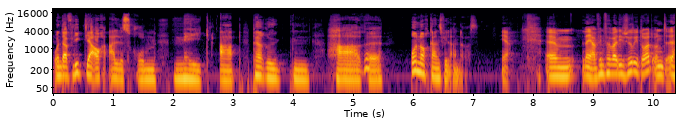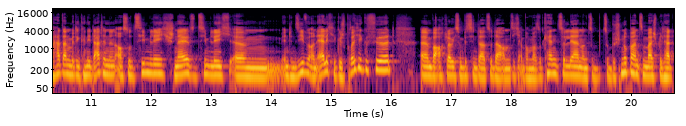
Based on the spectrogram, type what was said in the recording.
und da fliegt ja auch alles rum. Make-up, Perücken, Haare und noch ganz viel anderes. Ähm, naja, auf jeden Fall war die Jury dort und äh, hat dann mit den Kandidatinnen auch so ziemlich schnell, so ziemlich ähm, intensive und ehrliche Gespräche geführt. Ähm, war auch, glaube ich, so ein bisschen dazu da, um sich einfach mal so kennenzulernen und zu, zu beschnuppern. Zum Beispiel hat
